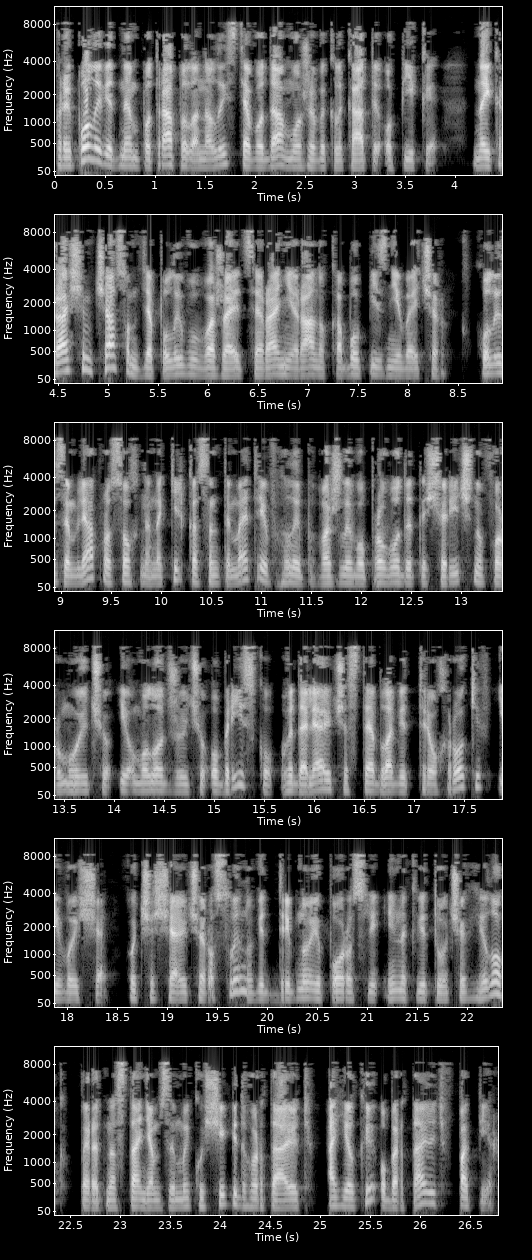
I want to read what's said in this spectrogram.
При поливі днем потрапила на листя вода може викликати опіки. Найкращим часом для поливу вважається ранній ранок або пізній вечір. Коли земля просохне на кілька сантиметрів глиб, важливо проводити щорічну формуючу і омолоджуючу обрізку, видаляючи стебла від трьох років і вище, очищаючи рослину від дрібної порослі і неквітучих гілок, перед настанням зими кущі підгортають, а гілки обертають в папір.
